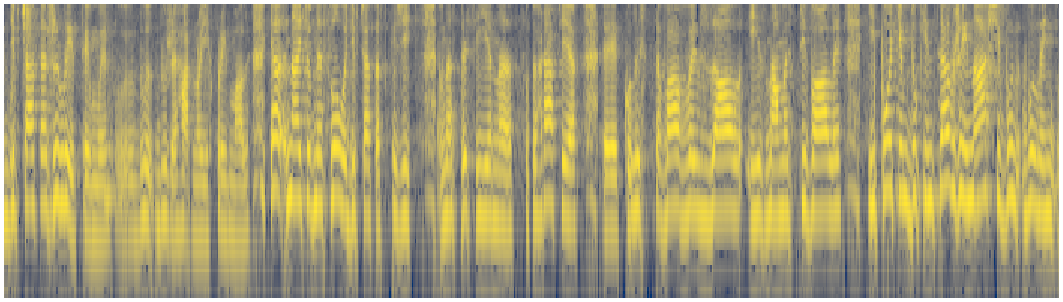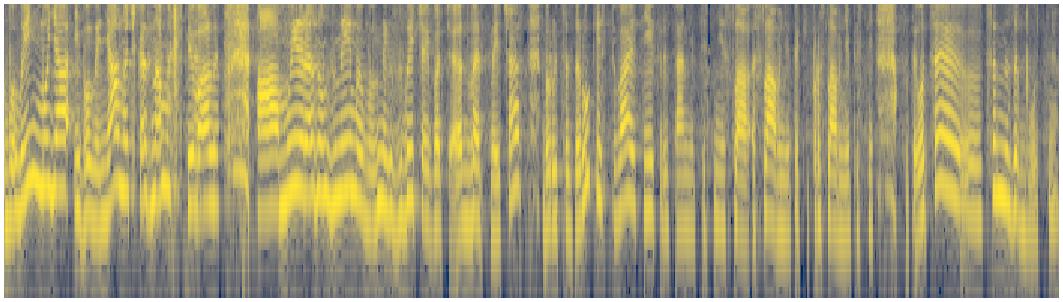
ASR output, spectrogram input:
Дівчата жили цими, дуже гарно їх приймали. Я навіть одне слово, дівчата, скажіть, в нас десь є на фотографіях, коли ставав весь зал і з нами співали. І потім до кінця вже і наші Волинь, Волинь моя і Волиняночка з нами співали. А ми разом з ними в них звичай в адвентний час беруться за руки і співають їх різдвяні пісні, сла- славні, такі прославні пісні. Оце це незабутньо.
